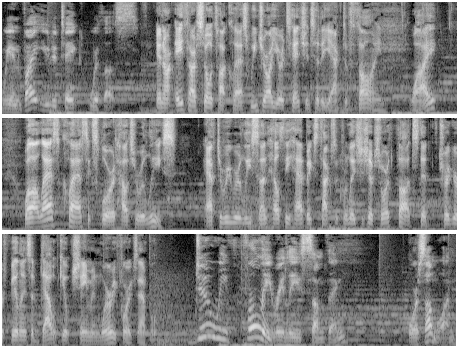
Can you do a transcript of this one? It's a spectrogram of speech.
we invite you to take with us. In our eighth Our Soul Talk class, we draw your attention to the act of thawing. Why? Well, our last class explored how to release. After we release unhealthy habits, toxic relationships, or thoughts that trigger feelings of doubt, guilt, shame, and worry, for example. Do we fully release something or someone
